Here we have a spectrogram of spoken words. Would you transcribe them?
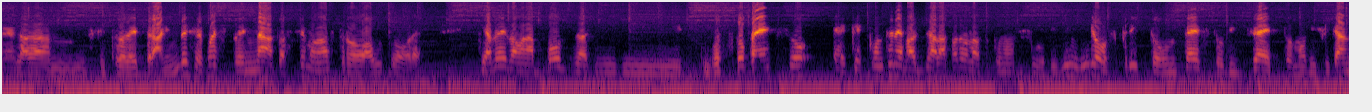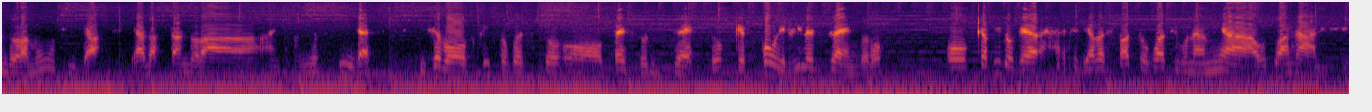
nella um, scrittura dei brani, invece questo è nato assieme a un altro autore che aveva una bozza di, di, di questo pezzo e che conteneva già la parola sconosciuti, quindi io ho scritto un testo di getto modificando la musica e adattandola anche al mio stile. Dicevo ho scritto questo testo di getto che poi rileggendolo ho capito che, di aver fatto quasi una mia autoanalisi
